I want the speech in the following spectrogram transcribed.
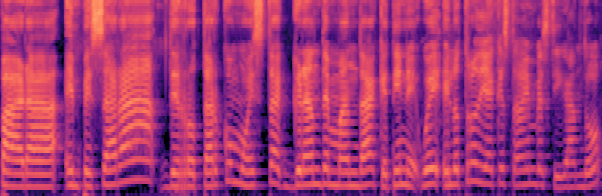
para empezar a derrotar como esta gran demanda que tiene. Güey, el otro día que estaba investigando,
